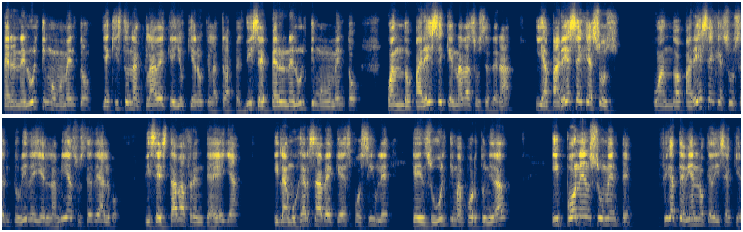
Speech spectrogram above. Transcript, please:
Pero en el último momento, y aquí está una clave que yo quiero que la atrapes, dice, pero en el último momento, cuando parece que nada sucederá, y aparece Jesús, cuando aparece Jesús en tu vida y en la mía sucede algo. Dice, estaba frente a ella y la mujer sabe que es posible que en su última oportunidad y pone en su mente, fíjate bien lo que dice aquí,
